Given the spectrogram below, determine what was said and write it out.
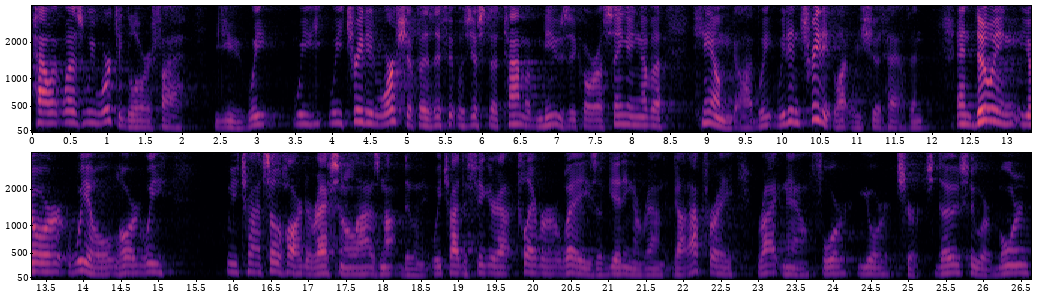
how it was we were to glorify you. We, we, we treated worship as if it was just a time of music or a singing of a hymn, God. We, we didn't treat it like we should have. And, and doing your will, Lord, we, we tried so hard to rationalize not doing it. We tried to figure out clever ways of getting around it. God, I pray right now for your church, those who are born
